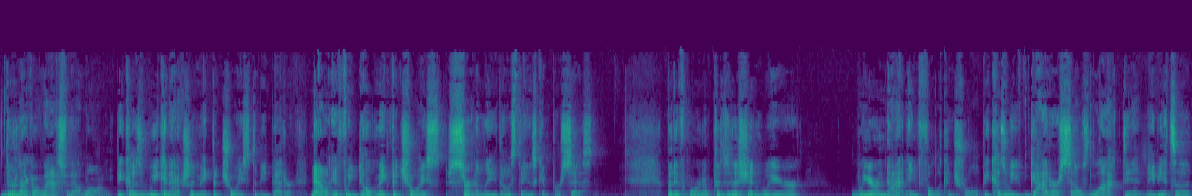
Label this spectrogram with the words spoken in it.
they're not going to last for that long because we can actually make the choice to be better. Now, if we don't make the choice, certainly those things can persist. But if we're in a position where we're not in full control because we've got ourselves locked in, maybe it's a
